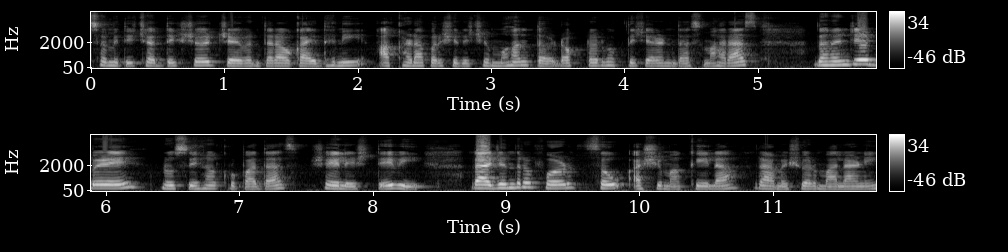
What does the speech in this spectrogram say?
समितीचे अध्यक्ष जयवंतराव कायधनी आखाडा परिषदेचे महंत डॉक्टर भक्तिचरण दास महाराज धनंजय बेळे नृसिंह कृपादास शैलेश देवी राजेंद्र फड सौ आशिमा केला रामेश्वर मालाणी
